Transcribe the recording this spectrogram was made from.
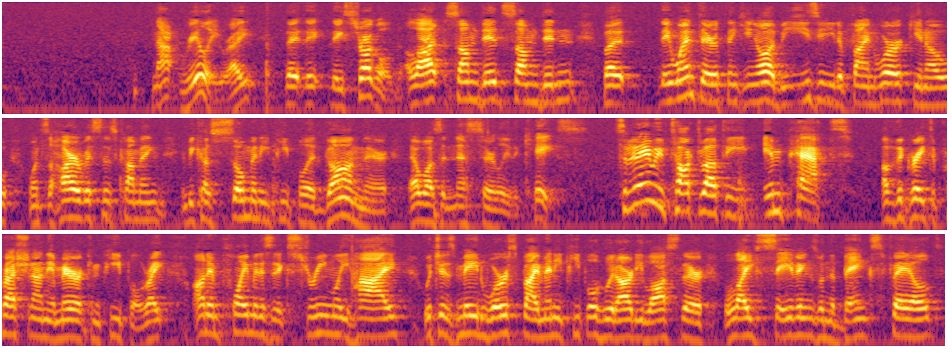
Not really, right? They, they, they struggled. A lot, some did, some didn't, but they went there thinking, oh, it'd be easy to find work, you know, once the harvest is coming. And because so many people had gone there, that wasn't necessarily the case. So today we've talked about the impact of the Great Depression on the American people, right? Unemployment is extremely high, which is made worse by many people who had already lost their life savings when the banks failed.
